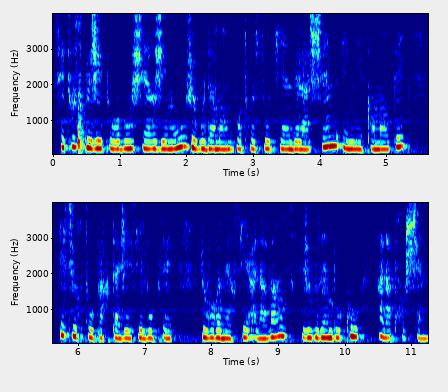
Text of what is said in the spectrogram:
C'est tout ce que j'ai pour vous, chers Gémeaux. Je vous demande votre soutien de la chaîne, aimez, commentez et surtout partagez, s'il vous plaît. Je vous remercie à l'avance. Je vous aime beaucoup. À la prochaine.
